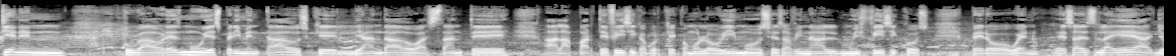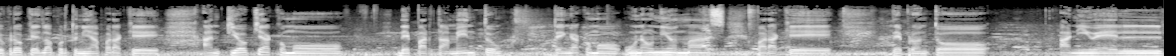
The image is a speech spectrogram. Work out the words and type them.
tienen jugadores muy experimentados que le han dado bastante a la parte física porque como lo vimos esa final muy físicos, pero bueno, esa es la idea, yo creo que es la oportunidad para que Antioquia como departamento tenga como una unión más para que de pronto a nivel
